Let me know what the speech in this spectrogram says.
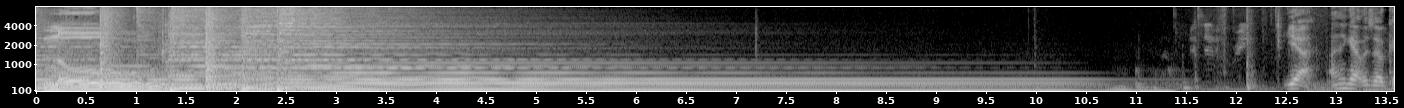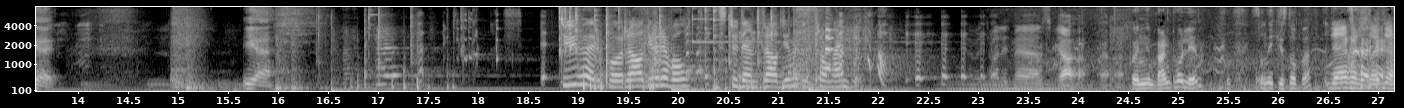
Getting old. Yeah, I think that was okay. Yeah. Du hører på Radio Revolt, studentradioen i Trondheim. Mer- Ja, ja, ja. Kan Bernt holde inn? Så han ikke stopper. Det er kanskje sant, ja.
